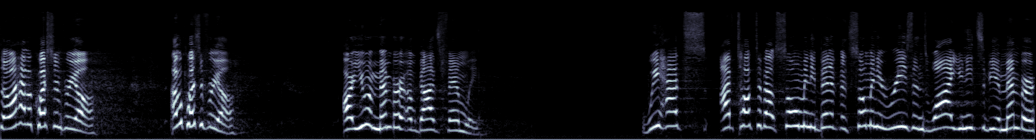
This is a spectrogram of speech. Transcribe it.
So I have a question for y'all. I have a question for y'all. Are you a member of God's family? We had, I've talked about so many benefits, so many reasons why you need to be a member.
